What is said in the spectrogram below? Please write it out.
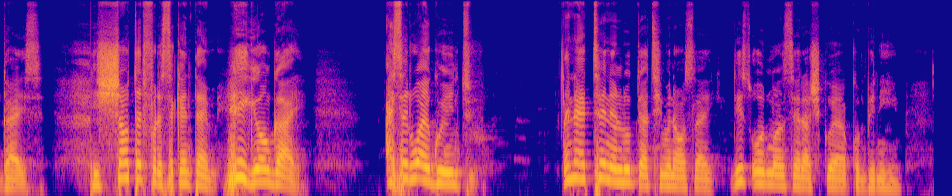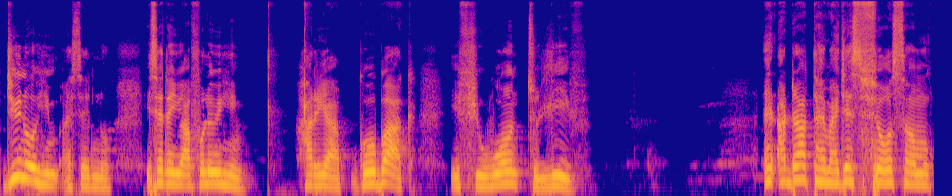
guys. He shouted for the second time, Hey, young guy. I said, Where are you going to? And I turned and looked at him and I was like, This old man said I should go and accompany him. Do you know him? I said, No. He said, Then you are following him hurry up. Go back if you want to leave. And at that time i just felt some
